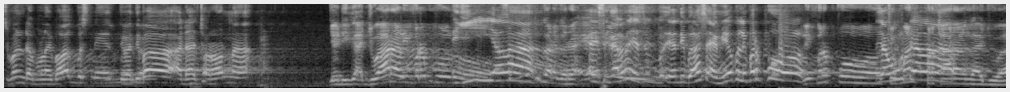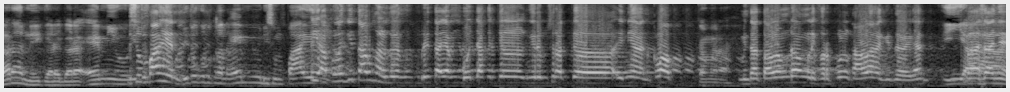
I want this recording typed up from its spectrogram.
Cuman udah mulai bagus nih. Tiba-tiba ada Corona. Jadi gak juara Liverpool. tuh. Iyalah. Itu gara-gara Eh sekarang ya yang dibahas MU apa Liverpool? Liverpool. Ya Cuman udahlah. perkara nggak juara nih gara-gara MU. Disumpahin. Itu, itu kutukan MU disumpahin. Iya, apalagi tahu nggak lu yang berita yang bocah kecil ngirim surat ke inian Klopp Ke mana? minta tolong dong Liverpool kalah gitu ya kan? Iya. Bahasanya.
